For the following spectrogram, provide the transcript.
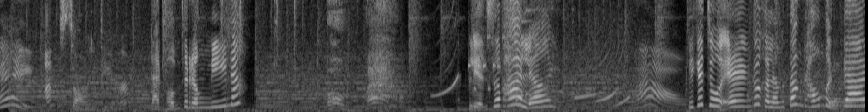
Hey, I'm sorry, dear. ตัดผมตรงนี้นะ Oh, wow. เปลี่ยนเสื้อผ้าเลย Wow. ปิกาจูเองก็กำลังตั้งท้องเหมือนกัน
